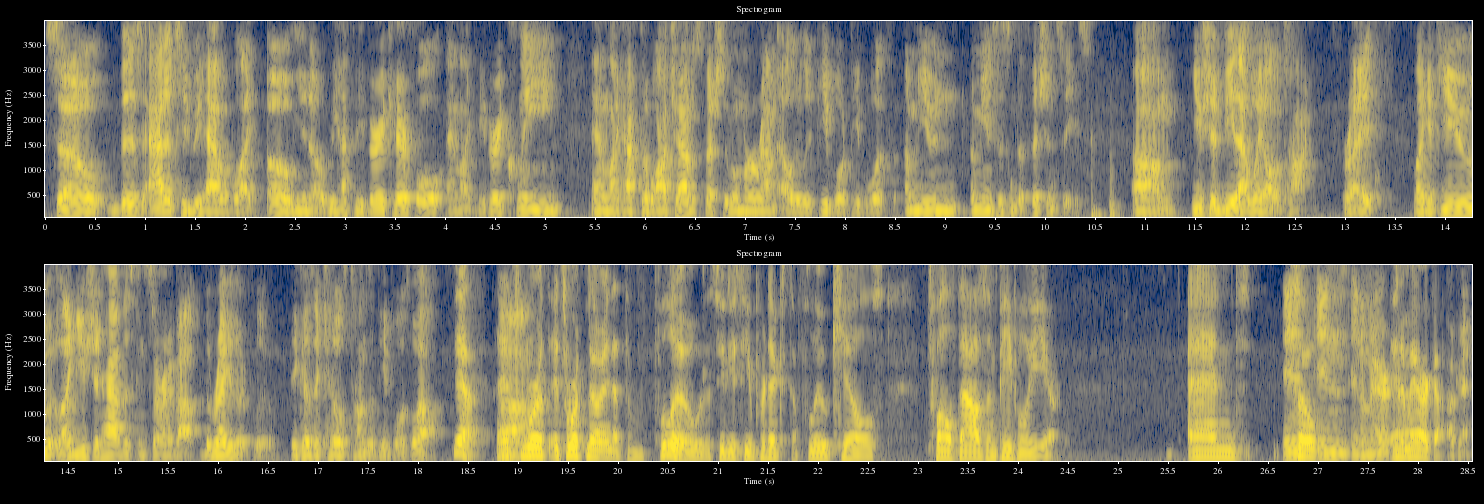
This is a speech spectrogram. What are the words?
So this attitude we have of like, oh, you know, we have to be very careful and like be very clean and like have to watch out, especially when we're around elderly people or people with immune immune system deficiencies. Um, you should be that way all the time, right? Like if you like, you should have this concern about the regular flu because it kills tons of people as well. Yeah, and it's um, worth it's worth noting that the flu, the CDC predicts the flu kills twelve thousand people a year, and in, so in in America, in America, okay,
